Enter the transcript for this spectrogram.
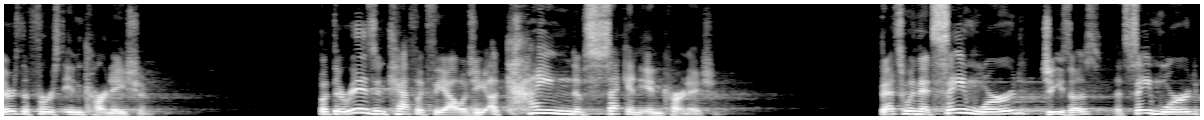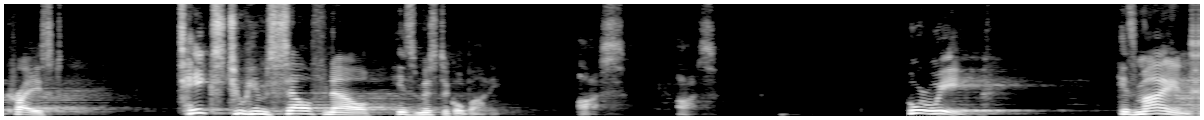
There's the first incarnation. But there is in Catholic theology a kind of second incarnation. That's when that same word, Jesus, that same word, Christ, takes to himself now his mystical body. Us. Us. Who are we? His mind,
